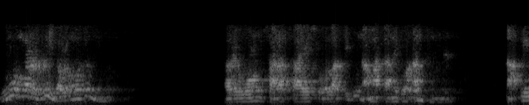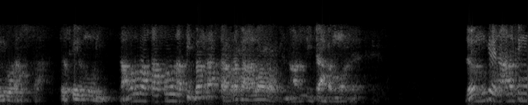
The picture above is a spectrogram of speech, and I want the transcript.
Wong ngeri kalau mau tuh. Ada wong syarat saya sholat itu nama tani Quran bener. Nak keliru rasa. Terus kayak muni. Nah, kalau rasa sholat di bang rasa orang malah lorong. Nah, si cangkem mulai. Lo mungkin anak yang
